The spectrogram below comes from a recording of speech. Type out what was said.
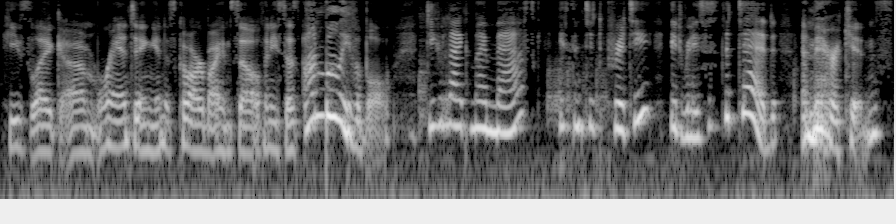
He's like um, ranting in his car by himself, and he says, Unbelievable! Do you like my mask? Isn't it pretty? It raises the dead. Americans!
